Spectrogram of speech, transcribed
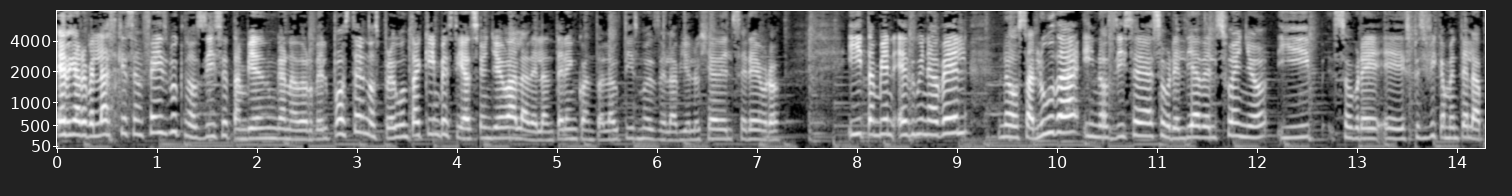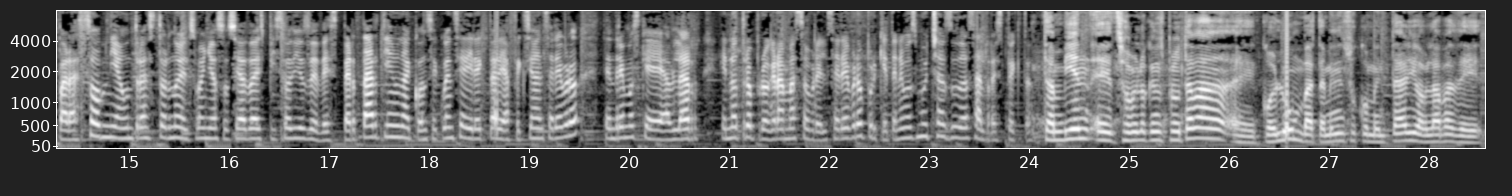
Edgar Velázquez en Facebook nos dice también un ganador del póster, nos pregunta qué investigación lleva a la delantera en cuanto al autismo desde la biología del cerebro. Y también Edwin Abel nos saluda y nos dice sobre el día del sueño y sobre eh, específicamente la parasomnia, un trastorno del sueño asociado a episodios de despertar. Tiene una consecuencia directa de afección al cerebro. Tendremos que hablar en otro programa sobre el cerebro porque tenemos muchas dudas al respecto. También eh, sobre lo que nos preguntaba eh, Columba, también en su comentario hablaba de,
